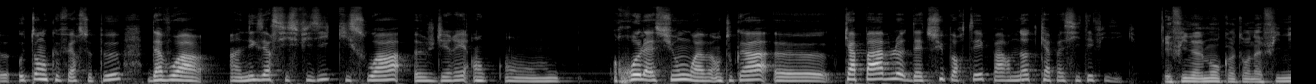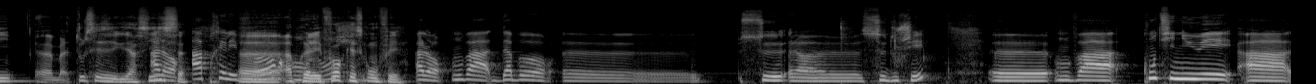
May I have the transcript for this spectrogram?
euh, autant que faire se peut, d'avoir un exercice physique qui soit, euh, je dirais, en, relation, ou en tout cas euh, capable d'être supporté par notre capacité phyhique. Et finalement, quand on a fini bah, tous ces exercices, alors après l'effort, après l'effort, qu'est-ce qu'on fait? Alors, on va d'abord se, se doucher. on va continuer à.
